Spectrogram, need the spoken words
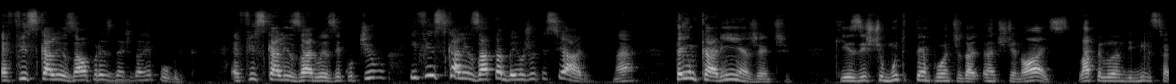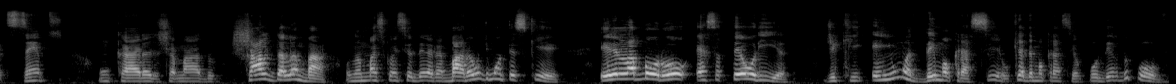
É fiscalizar o presidente da República. É fiscalizar o executivo e fiscalizar também o judiciário. Né? Tem um carinha, gente, que existiu muito tempo antes, da- antes de nós, lá pelo ano de 1700, um cara chamado Charles d'Alembert. O nome mais conhecido dele era Barão de Montesquieu. Ele elaborou essa teoria de que em uma democracia, o que é democracia? O poder do povo.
